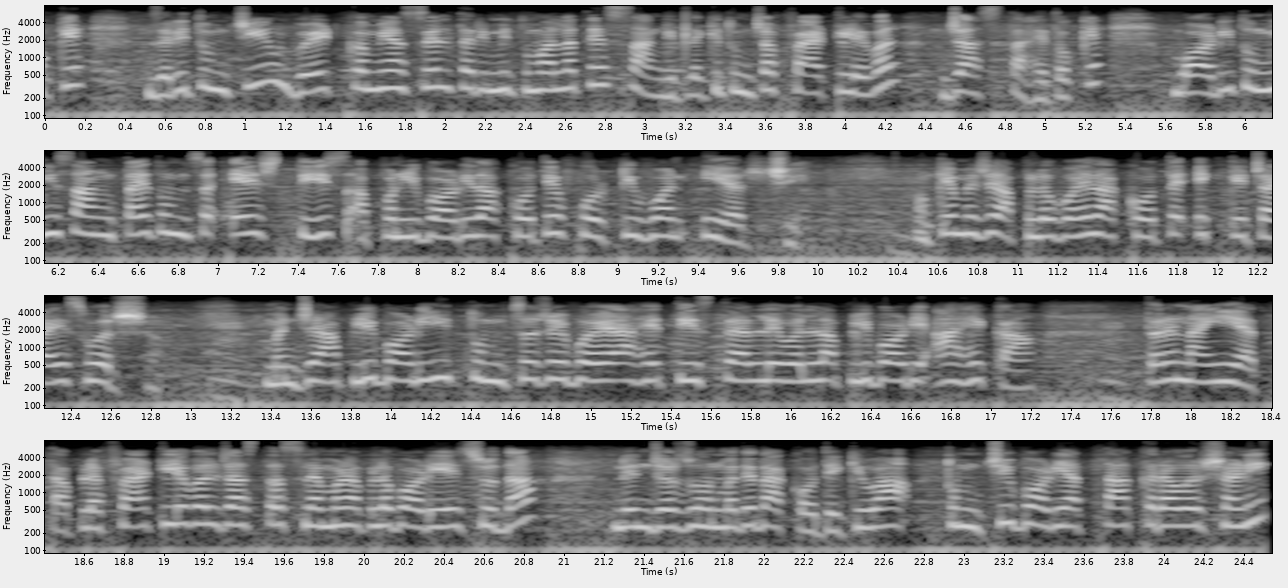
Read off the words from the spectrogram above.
ओके जरी तुमची वेट कमी असेल तरी मी तुम्हाला तेच सांगितलं की तुमच्या फॅट लेवल जास्त आहेत ओके बॉडी तुम्ही सांगताय तुमचं एज तीस आपली बॉडी दाखवते फोर्टी वन इयरची ओके म्हणजे आपलं वय दाखवते एक्केचाळीस वर्ष. म्हणजे आपली बॉडी तुमचं जे वय आहे तीस त्या लेवलला आपली बॉडी आहे का. तर नाही आहे आता आपलं फॅट लेवल जास्त असल्यामुळे आपलं बॉडी एजसुद्धा डेंजर झोनमध्ये दाखवते किंवा तुमची बॉडी आत्ता अकरा वर्षांनी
